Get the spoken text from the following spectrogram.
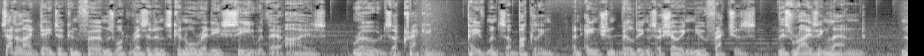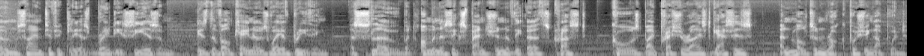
Satellite data confirms what residents can already see with their eyes. Roads are cracking, pavements are buckling, and ancient buildings are showing new fractures. This rising land, known scientifically as bradyseism, is the volcano's way of breathing, a slow but ominous expansion of the Earth's crust caused by pressurized gases and molten rock pushing upward.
